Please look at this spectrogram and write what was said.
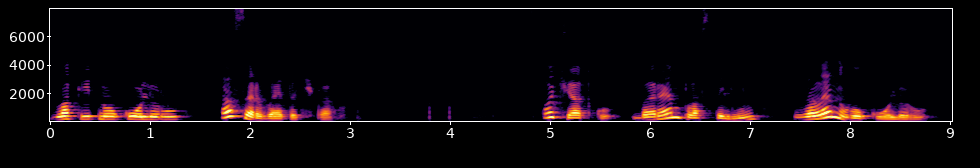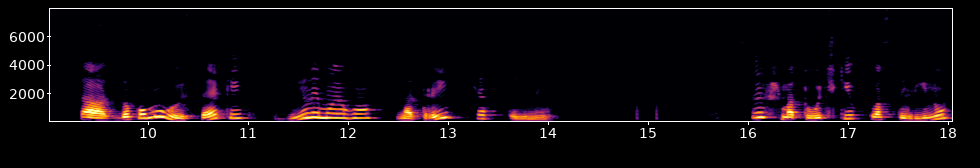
блакитного кольору та серветочка. Спочатку беремо пластилін зеленого кольору та з допомогою стеки ділимо його на три частини. З цих шматочків пластиліну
